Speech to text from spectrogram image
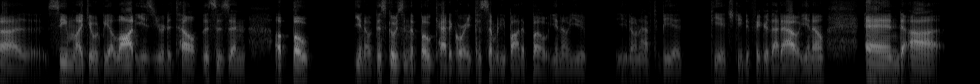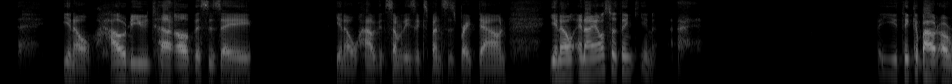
uh, seem like it would be a lot easier to tell this is in a boat you know this goes in the boat category because somebody bought a boat you know you you don't have to be a phd to figure that out you know and uh you know how do you tell this is a you know how some of these expenses break down you know and i also think you know you think about a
